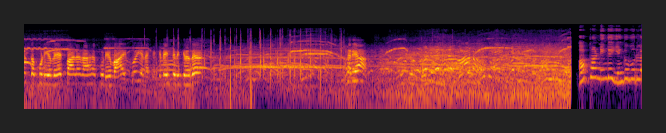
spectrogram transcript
இருக்கக்கூடிய வேட்பாளராக கூடிய வாய்ப்பு எனக்கு கிடைத்திருக்கிறது. சரியா? அக்கா நீங்க எங்க ஊர்ல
